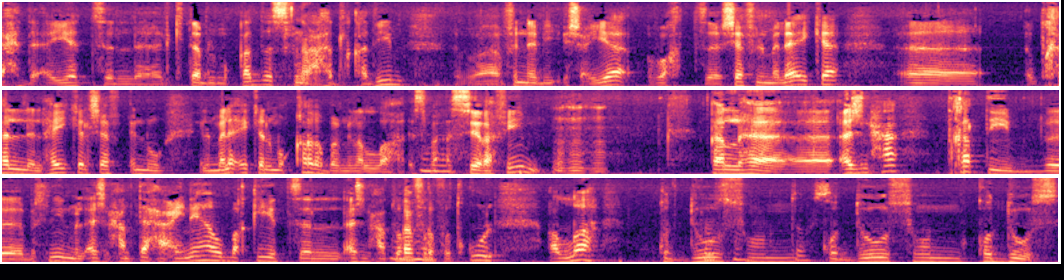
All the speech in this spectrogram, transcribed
إحدى آيات ال- الكتاب المقدس في نعم. العهد القديم آه، في النبي إشعياء وقت شاف الملائكة آه، دخل الهيكل شاف إنه الملائكة المقربة من الله اسمها السيرافيم. قال لها آه، أجنحة تغطي باثنين من الأجنحة متاعها عينيها وبقية الأجنحة ترفرف وتقول الله قدوس قدوس. قدوس قدوس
